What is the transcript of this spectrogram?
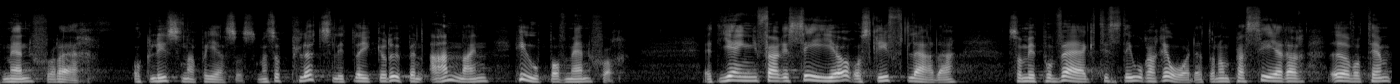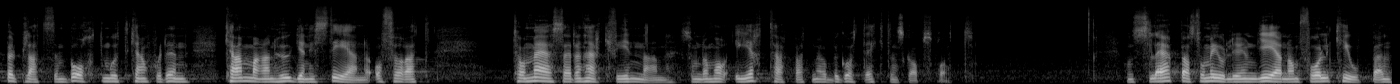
människor där och lyssnar på Jesus. Men så plötsligt dyker det upp en annan hop av människor. Ett gäng fariseer och skriftlärda som är på väg till Stora rådet och de passerar över tempelplatsen bort mot kanske den kammaren huggen i sten och för att ta med sig den här kvinnan som de har ertappat med att begått äktenskapsbrott. Hon släpas förmodligen genom folkhopen.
